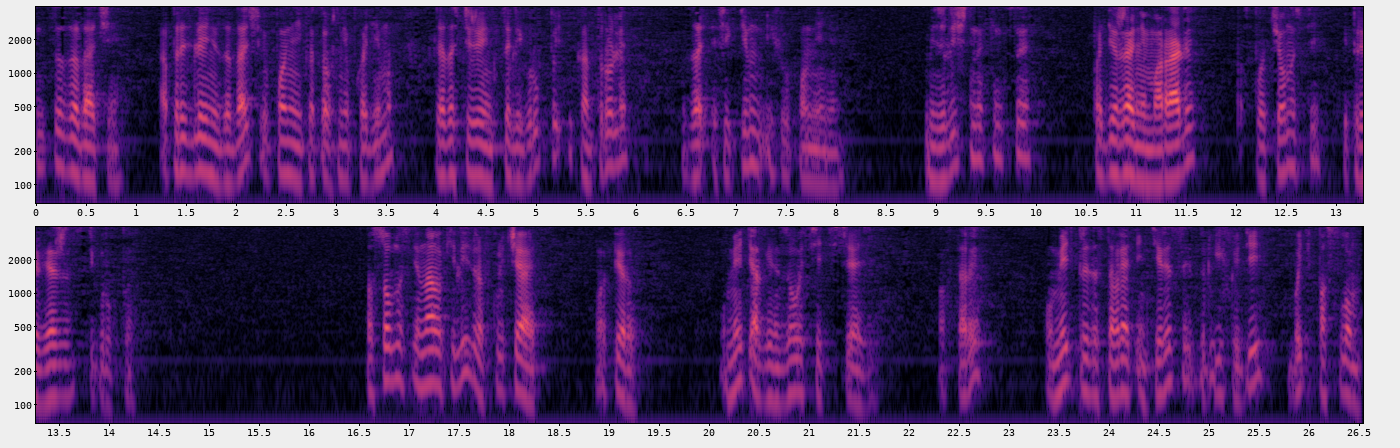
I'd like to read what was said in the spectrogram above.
Функция задачи. Определение задач, выполнение которых необходимо для достижения целей группы и контроля за эффективным их выполнением. Межличная функция. Поддержание морали, сплоченности и приверженности группы. Способности и навыки лидера включают, во-первых, уметь организовывать сети связи. Во-вторых, Уметь предоставлять интересы других людей, быть послом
